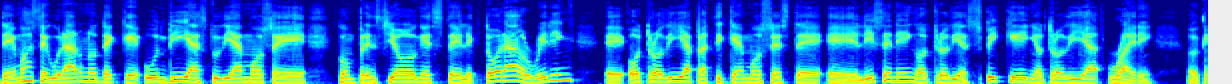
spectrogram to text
Debemos asegurarnos de que un día estudiemos eh, comprensión este, lectora o reading, eh, otro día practiquemos este, listening, otro día speaking otro día writing. ¿ok?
